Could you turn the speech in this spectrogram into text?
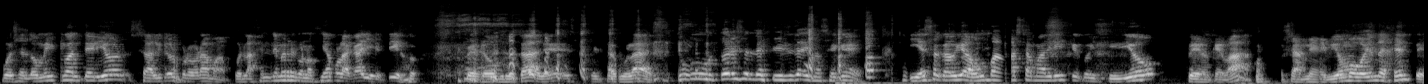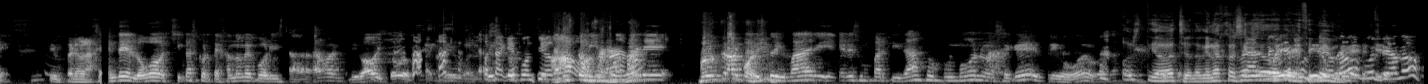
pues el domingo anterior salió el programa. Pues la gente me reconocía por la calle, tío. Pero brutal, ¿eh? Espectacular. Tú, tú eres el de Firda y no sé qué. Y eso que había un Barça Madrid que coincidió, pero que va. O sea, me vio un mogollón de gente. Pero la gente, luego chicas cortejándome por Instagram en privado y todo. O sea, que funcionó. Soy madre y eres un partidazo muy mono, no sé qué. Digo, bueno. Hostia, macho, lo que no has conseguido. Realmente funcionó, funcionó.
